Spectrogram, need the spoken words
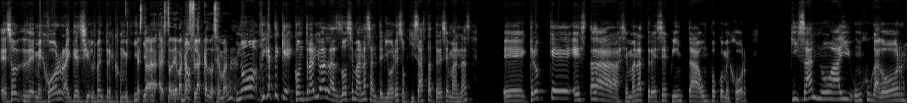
eso de mejor hay que decirlo entre comillas. ¿Está, de vacas flacas la semana? No, fíjate que contrario a las dos semanas anteriores o quizás hasta tres semanas, eh, creo que esta semana 13 pinta un poco mejor. Quizá no hay un jugador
